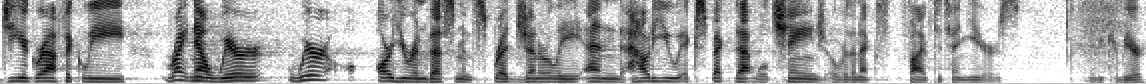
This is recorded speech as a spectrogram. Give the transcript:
geographically right now where where are your investments spread generally and how do you expect that will change over the next five to ten years Maybe Kabir?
